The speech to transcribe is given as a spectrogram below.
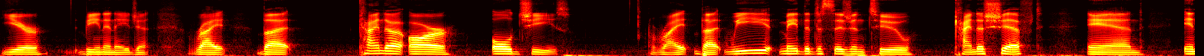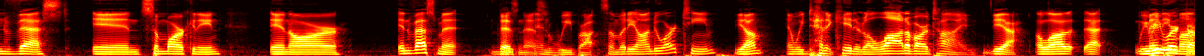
year being an agent right but kind of our old cheese right but we made the decision to kind of shift and invest in some marketing in our investment business And we brought somebody onto our team Yeah. and we dedicated a lot of our time. yeah a lot of that We reworked our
